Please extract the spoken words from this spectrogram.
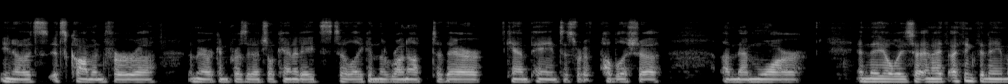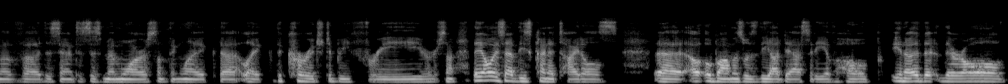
You know, it's it's common for uh, American presidential candidates to like in the run up to their campaign to sort of publish a a memoir and they always and I, I think the name of uh, DeSantis's memoir is something like that, like "The Courage to Be Free" or something. They always have these kind of titles. Uh, Obama's was "The Audacity of Hope." You know, they're, they're all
